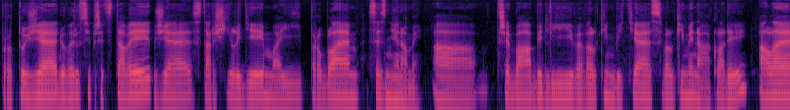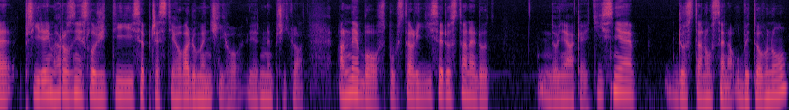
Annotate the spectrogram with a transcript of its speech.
protože dovedu si představit, že starší lidi mají problém se změnami a třeba bydlí ve velkém bytě s velkými náklady, ale přijde jim hrozně složitý se přestěhovat do menšího. Jeden příklad. A nebo spousta lidí se dostane do, do nějaké tísně, dostanou se na ubytovnu,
